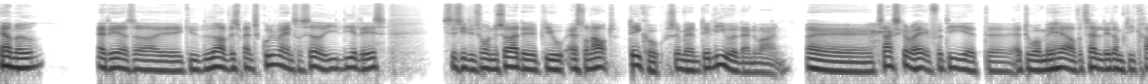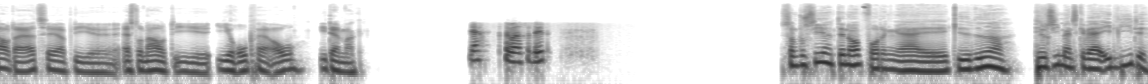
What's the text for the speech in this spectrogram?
Hermed er det altså øh, givet videre. Hvis man skulle være interesseret i lige at læse Cecilie Thorne, så er det blive astronaut.dk, simpelthen. Det er lige ud af landevejen. Øh, tak skal du have, fordi at, øh, at du var med her og fortalte lidt om de krav, der er til at blive øh, astronaut i, i Europa og i Danmark. Ja, det var så lidt. Som du siger, den opfordring er øh, givet videre. Det vil sige, at man skal være elite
